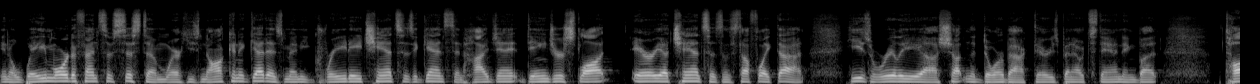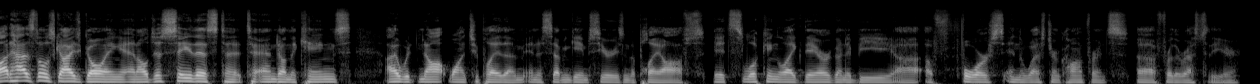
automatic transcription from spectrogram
in a way more defensive system where he's not going to get as many grade A chances against and high danger slot area chances and stuff like that. He's really uh, shutting the door back there. He's been outstanding, but Todd has those guys going, and I'll just say this to, to end on the Kings. I would not want to play them in a seven game series in the playoffs. It's looking like they are going to be uh, a force in the Western Conference uh, for the rest of the year.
